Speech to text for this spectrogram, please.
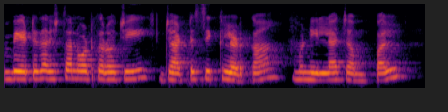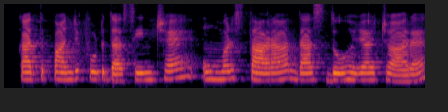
ਬੇਟੇ ਦਾ ਰਿਸ਼ਤਾ ਨੋਟ ਕਰੋ ਜੀ ਜੱਟ ਸਿੱਖ ਲੜਕਾ ਮਨੀਲਾ ਚੰਪਲ ਕੱਦ 5 ਫੁੱਟ 10 ਇੰਚ ਹੈ ਉਮਰ 17 10 2004 ਹੈ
